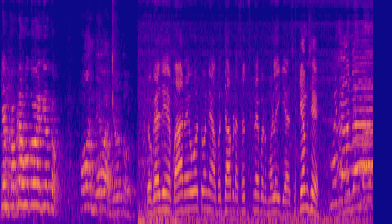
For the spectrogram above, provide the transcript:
કેમ કપડા હુકવા ગયો તો? તો. તો અહીંયા બહાર આવ્યો હતો ને આ બધા આપણા સબસ્ક્રાઇબર મળી ગયા છે. કેમ છે? બસ બધા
